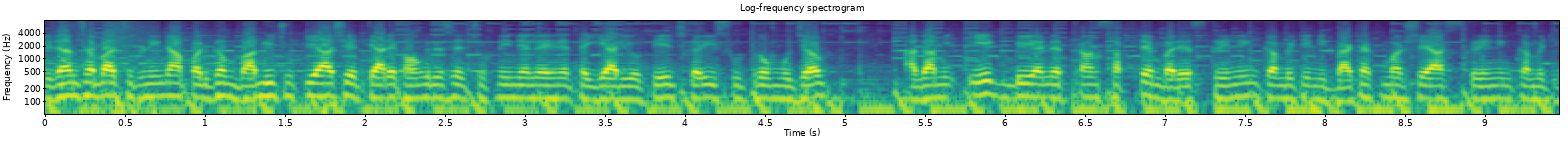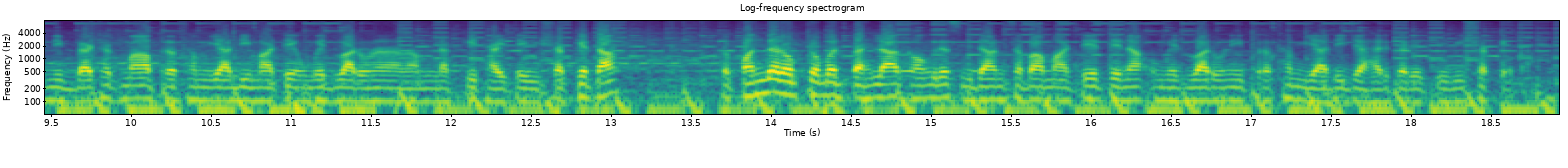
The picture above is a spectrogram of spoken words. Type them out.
વિધાનસભા ચૂંટણીના પડઘમ વાગી ચૂક્યા છે ત્યારે કોંગ્રેસે ચૂંટણીને લઈને તૈયારીઓ તેજ કરી સૂત્રો મુજબ આગામી એક બે અને ત્રણ સપ્ટેમ્બરે સ્ક્રીનિંગ કમિટીની બેઠક મળશે આ સ્ક્રીનિંગ કમિટીની બેઠકમાં પ્રથમ યાદી માટે ઉમેદવારોના નામ નક્કી થાય તેવી શક્યતા તો પંદર ઓક્ટોબર પહેલા કોંગ્રેસ વિધાનસભા માટે તેના ઉમેદવારોની પ્રથમ યાદી જાહેર કરે તેવી શક્યતા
